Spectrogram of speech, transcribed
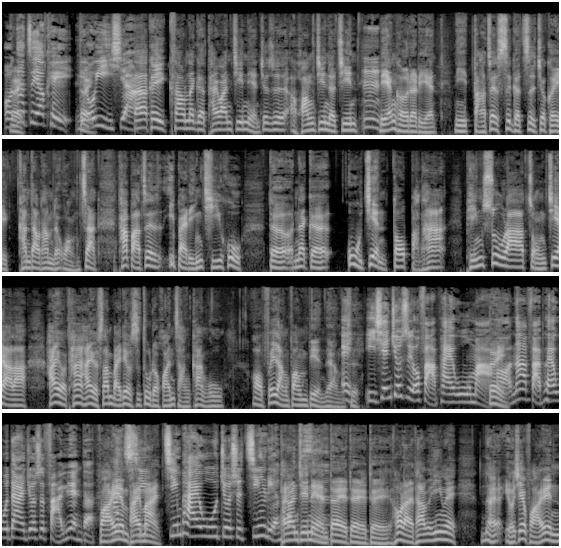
哦，那这要可以留意一下。大家可以到那个台湾金联，就是黄金的金，嗯，联合的联，你打这四个字就可以看到他们的网站。他把这一百零七户的那个物件都把它平数啦、总价啦，还有他还有三百六十度的环场看屋。哦，非常方便这样子。欸、以前就是有法拍屋嘛，对、哦，那法拍屋当然就是法院的，法院拍卖。金拍屋就是金联，台湾金联，对对对。后来他们因为那有些法院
